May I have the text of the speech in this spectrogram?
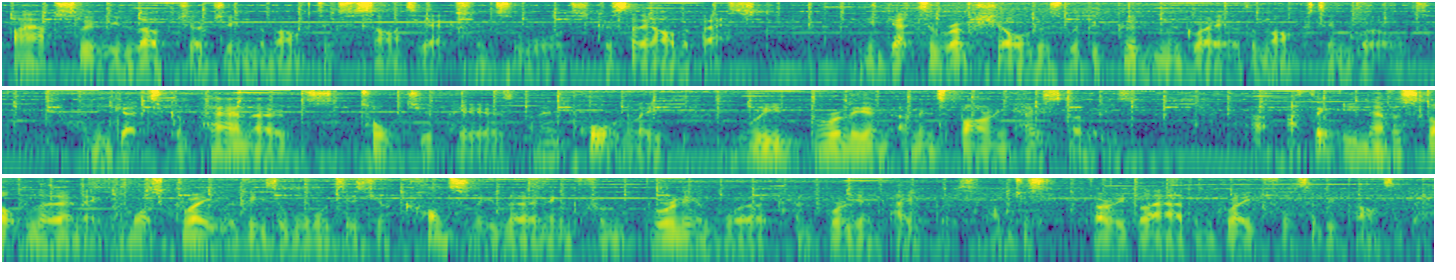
I absolutely love judging the Marketing Society Excellence Awards because they are the best. And you get to rub shoulders with the good and the great of the marketing world. And you get to compare notes, talk to your peers, and importantly, read brilliant and inspiring case studies. I think you never stop learning and what's great with these awards is you're constantly learning from brilliant work and brilliant papers. I'm just very glad and grateful to be part of it.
